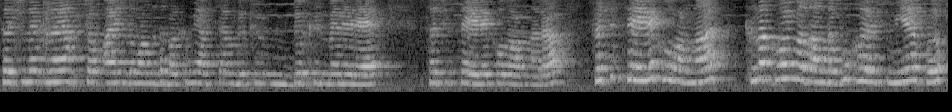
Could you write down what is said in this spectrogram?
Saçına kına yapacağım. Aynı zamanda da bakım yapacağım. Dökül, dökülmelere, saçı seyrek olanlara. Saçı seyrek olanlar kına koymadan da bu karışımı yapıp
